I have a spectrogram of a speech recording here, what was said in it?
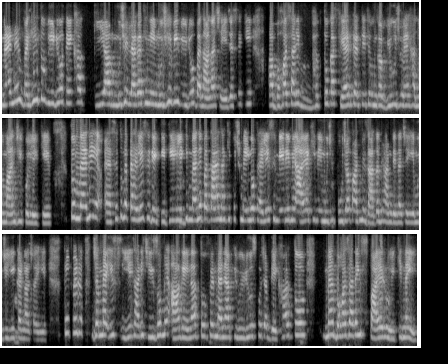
मैंने वही तो वीडियो देखा किया मुझे लगा कि नहीं मुझे भी वीडियो बनाना चाहिए। जैसे कि आप बहुत सारे भक्तों का शेयर करते थे उनका व्यू जो है हनुमान जी को लेके। तो मैंने ऐसे तो मैं पहले से देखती थी लेकिन मैंने बताया ना कि कुछ महीनों पहले से मेरे में आया कि नहीं मुझे पूजा पाठ में ज़्यादा ध्यान देना चाहिए मुझे ये करना चाहिए। तो फिर जब मैं इस ये सारी चीज़ों में आ गई ना तो फिर मैंने आपकी वीडियोज़ को जब देखा तो मैं बहुत ज़्यादा इंस्पायर हुई कि नहीं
